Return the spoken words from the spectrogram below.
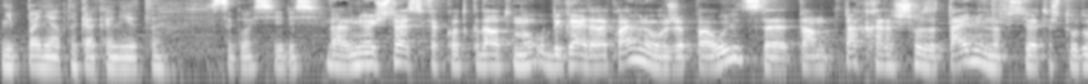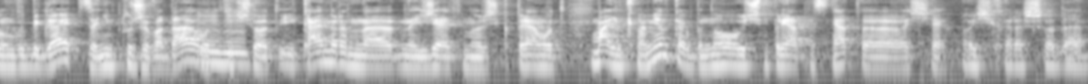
Непонятно, как они это согласились. Да, мне очень нравится, как вот когда вот он убегает от камеры уже по улице, там так хорошо затаймено все это, что вот он выбегает, за ним тут же вода вот Мгм. течет, и камера на, наезжает немножечко. Прям вот маленький момент, как бы, но очень приятно снято вообще. Очень хорошо, да.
